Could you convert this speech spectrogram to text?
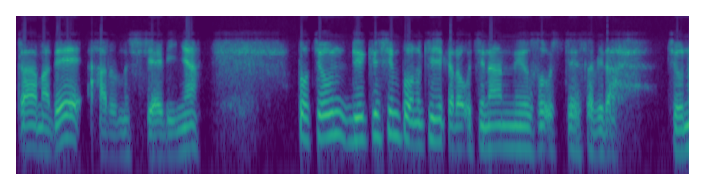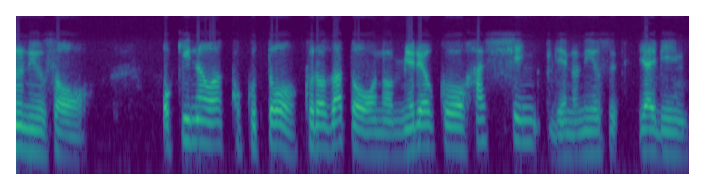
化まで春の七やびんや。途中、琉球新報の記事からうちなんニュースをしてさびだ。中のニュースを。沖縄国と黒砂糖の魅力を発信でのニュースやびん、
